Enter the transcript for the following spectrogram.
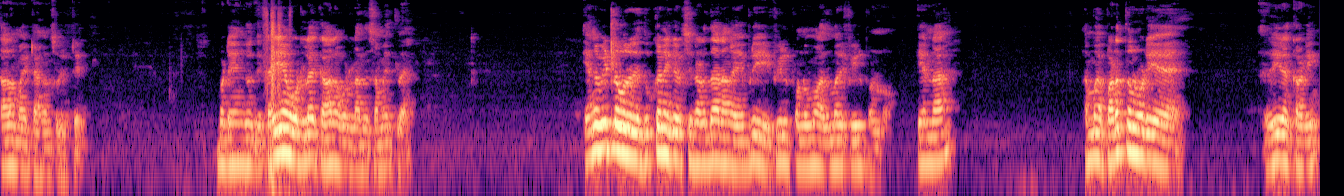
காலமாயிட்டாங்கன்னு சொல்லிட்டு. பட் எங்களுக்கு கையை ஓடல காலம் ஓடல அந்த சமயத்தில். எங்கள் வீட்டில் ஒரு துக்க நிகழ்ச்சி நடந்தால் நாங்கள் எப்படி ஃபீல் பண்ணுமோ அது மாதிரி ஃபீல் பண்ணோம். ஏன்னா நம்ம படத்தினுடைய ரீ ரெக்கார்டிங்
